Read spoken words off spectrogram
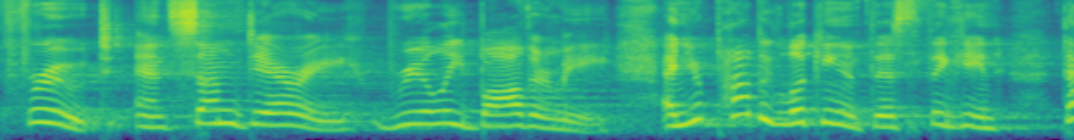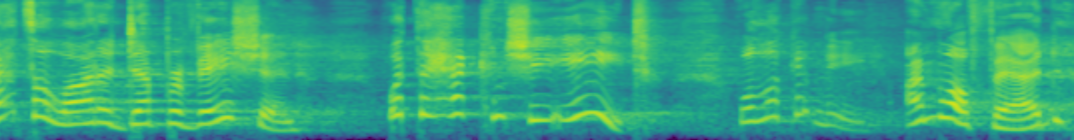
fruit and some dairy really bother me. And you're probably looking at this thinking, that's a lot of deprivation. What the heck can she eat? Well, look at me. I'm well fed.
